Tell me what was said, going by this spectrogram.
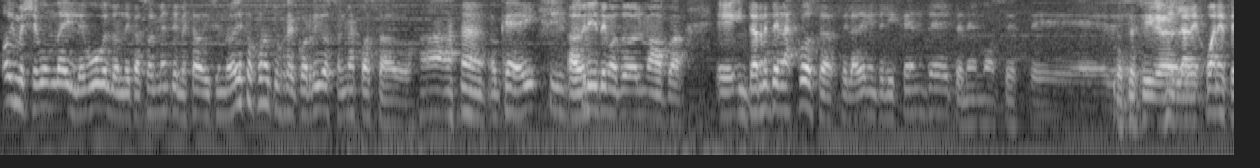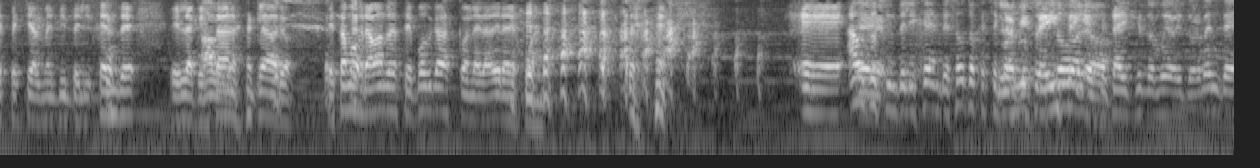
Hoy me llegó un mail de Google donde casualmente me estaba diciendo, estos fueron tus recorridos el mes pasado. Ah, ok, Sí. abrí y tengo todo el mapa. Eh, Internet en las cosas, heladera inteligente, tenemos este... No sé si- sí, la de Juan es especialmente inteligente, es la que Habla. está, claro, estamos grabando este podcast con la heladera de Juan. Eh, autos Eh, inteligentes, autos que se Lo que se conducen dice, que se está diciendo muy habitualmente,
